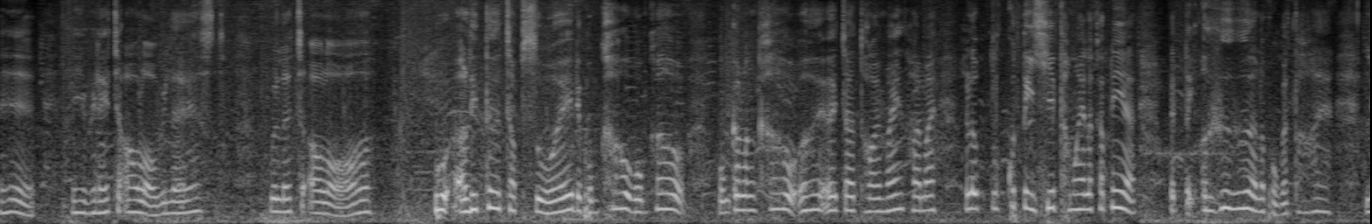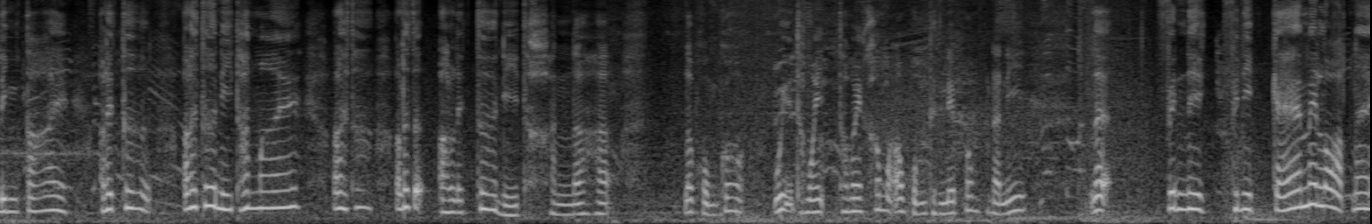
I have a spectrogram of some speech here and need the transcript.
นี่นี่วิเลสจะเอาหรอวิเลสวิเลสจะเอาหรออูอลิเตอร์จับสวยเดี๋ยวผมเข้าผมเข้า ผมกำลังเข้าเอ้ยเอ้ยจะถอยไหมถอยไหมแล้วล้วกูตีคิดทำไมล่ะครับเนี่ยไปตีเออแล้วผมก็ตายลิงตายอลิเตอร์อลิเตอร์หนีทันไหมอลิเตอร์อลิเตอร์อลิเตอร์หนีทันนะฮะแล้วผมก็อุ้ยทำไมทำไมเข้ามาเอาผมถึงในป้อมขนาดนี้ และ ฟินิกฟินิกแกไม่รอดแน่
